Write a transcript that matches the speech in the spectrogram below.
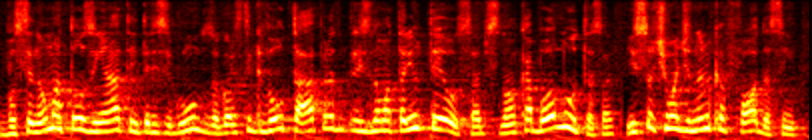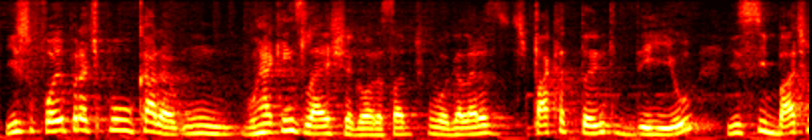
Você não matou o Zenyatta em três segundos, agora você tem que voltar pra eles não matarem o teu, sabe? Senão acabou a luta, sabe? Isso tinha uma dinâmica foda, assim. Isso foi pra, tipo, cara, um, um hack and slash agora, sabe? Tipo, a galera taca tanque de heal e se bate,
